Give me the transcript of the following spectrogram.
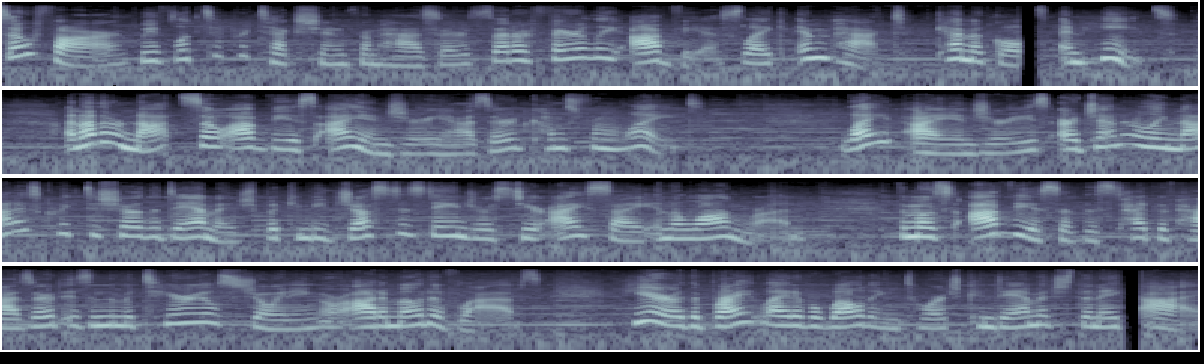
So far, we've looked at protection from hazards that are fairly obvious, like impact, chemicals, and heat. Another not so obvious eye injury hazard comes from light. Light eye injuries are generally not as quick to show the damage, but can be just as dangerous to your eyesight in the long run. The most obvious of this type of hazard is in the materials joining or automotive labs. Here, the bright light of a welding torch can damage the naked eye.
